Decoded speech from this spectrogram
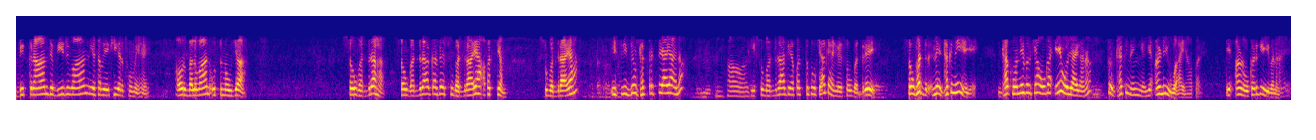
विक्रांत, वीरवान, ये सब एक ही अर्थों में है। और बलवान उत्तमौजा सौभद्रा सौभद्रा कर सुभद्राया अपत्यम। सुभद्राया स्त्री जो ढक प्रत्यय है ना हाँ कि सुभद्रा के अपत्य को क्या कहेंगे? सौभद्रे। सौभद्र, नहीं, ढक नहीं है ये। ढक होने पर क्या होगा? ए हो जाएगा ना? तो ढक नहीं है, ये अर्ण हुआ है यहाँ पर। ये अर्ण होकर के ही बना है।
